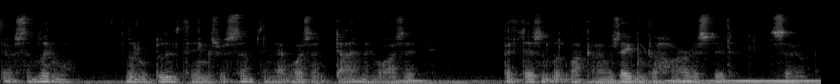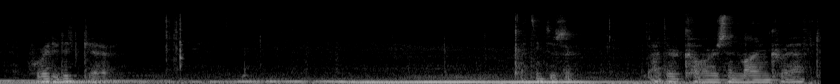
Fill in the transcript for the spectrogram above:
There were some little little blue things or something. That wasn't diamond, was it? But it doesn't look like I was able to harvest it. So where did it go? I think there's a... Are there cars in Minecraft?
